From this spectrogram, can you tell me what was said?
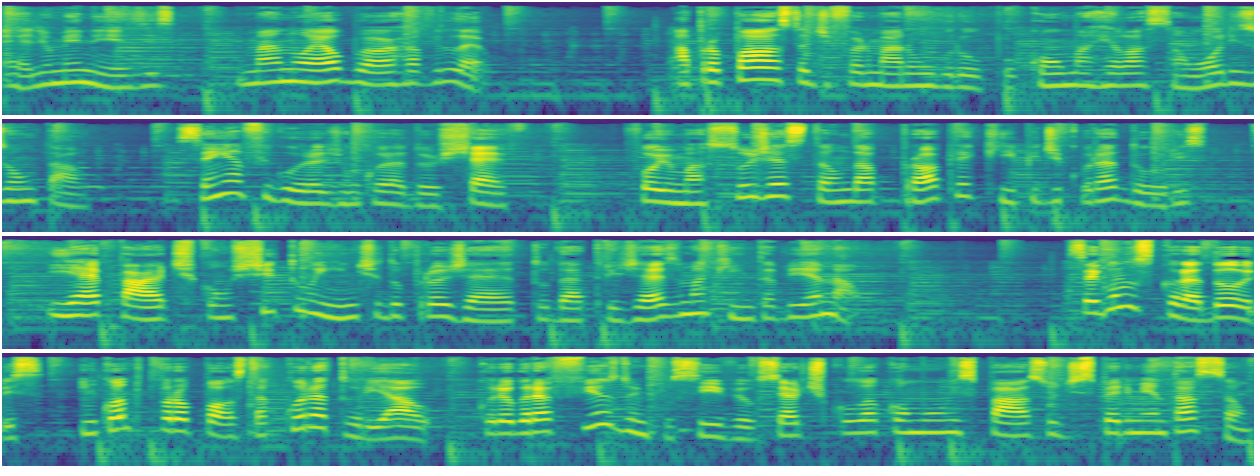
Hélio Menezes e Manuel Borja Viléu. A proposta de formar um grupo com uma relação horizontal, sem a figura de um curador-chefe, foi uma sugestão da própria equipe de curadores e é parte constituinte do projeto da 35ª Bienal. Segundo os curadores, enquanto proposta curatorial, Coreografias do Impossível se articula como um espaço de experimentação,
